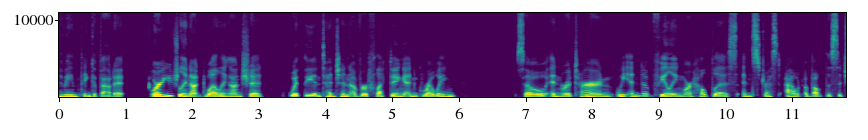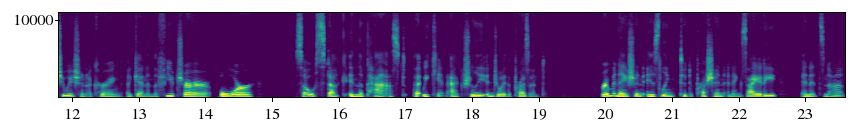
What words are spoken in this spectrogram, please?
I mean, think about it. We're usually not dwelling on shit with the intention of reflecting and growing. So, in return, we end up feeling more helpless and stressed out about the situation occurring again in the future, or so stuck in the past that we can't actually enjoy the present. Rumination is linked to depression and anxiety, and it's not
